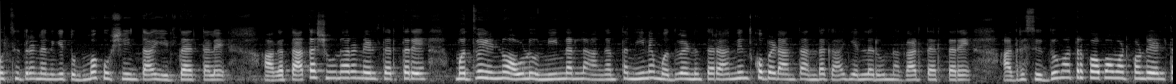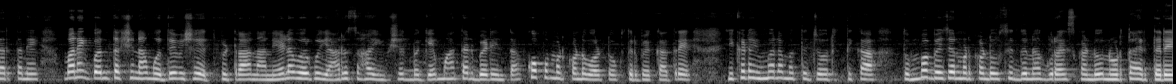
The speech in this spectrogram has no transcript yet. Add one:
ಓದಿಸಿದ್ರೆ ನನಗೆ ತುಂಬ ಖುಷಿ ಅಂತ ಹೇಳ್ತಾ ಇರ್ತಾಳೆ. ಆಗ ತಾತ ಶಿವನಾರಾಯಣ ಹೇಳ್ತಾ ಇರ್ತಾರೆ, ಮದುವೆ ಹೆಣ್ಣು ಅವಳು, ನೀನಲ್ಲ ಹಂಗಂತ ನೀನೇ ಮದುವೆ ಹೆಣ್ಣು ಥರ ನಿಂತ್ಕೋಬೇಡ ಅಂತ ಅಂದಾಗ ಎಲ್ಲರೂ ನಗಾಡ್ತಾ ಇರ್ತಾರೆ. ಆದರೆ ಸಿದ್ದು ಮಾತ್ರ ಕೋಪ ಮಾಡ್ಕೊಂಡು ಹೇಳ್ತಾ ಇರ್ತಾನೆ, ಮನೆಗೆ ಬಂದ ತಕ್ಷಣ ಮದುವೆ ವಿಷಯ ಎತ್ಬಿಟ್ರ? ನಾನು ಹೇಳೋವರೆಗೂ ಯಾರೂ ಸಹ ಈ ವಿಷಯದ ಬಗ್ಗೆ ಮಾತಾಡಬೇಡಿ ಅಂತ ಕೋಪ ಮಾಡ್ಕೊಂಡು ಹೊರಟು ಹೋಗ್ತಿರ್ಬೇಕಾದ್ರೆ ಈ ಕಡೆ ವಿಮಲ ಮತ್ತು ಜ್ಯೋತಿಕಾ ತುಂಬ ಬೇಜಾರು ಮಾಡ್ಕೊಂಡು ಸಿದ್ದನ್ನ ಗುರಾಯಿಸ್ಕೊಂಡು ನೋಡ್ತಾ ಇರ್ತಾರೆ.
